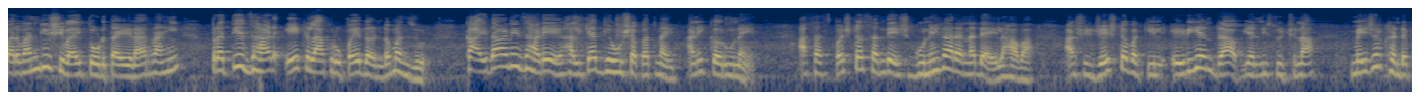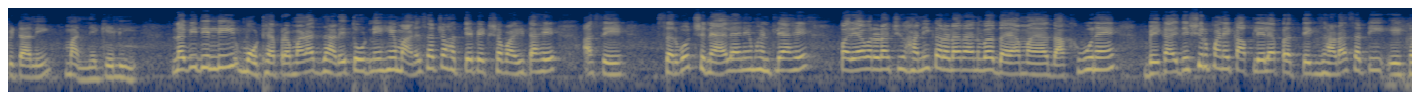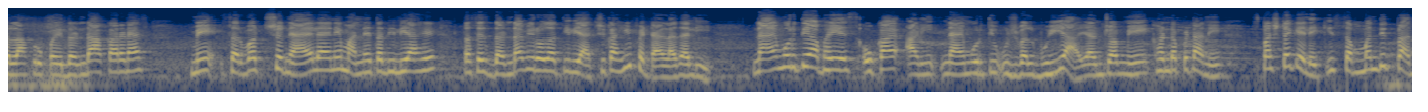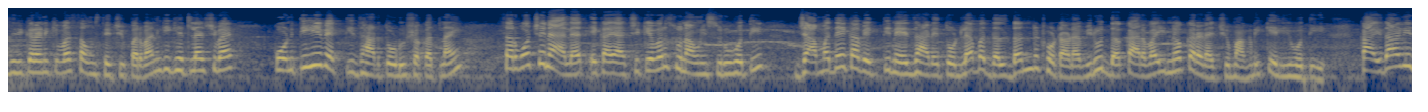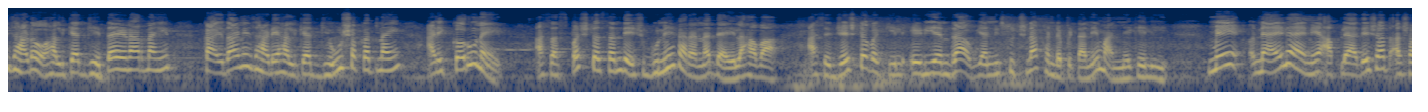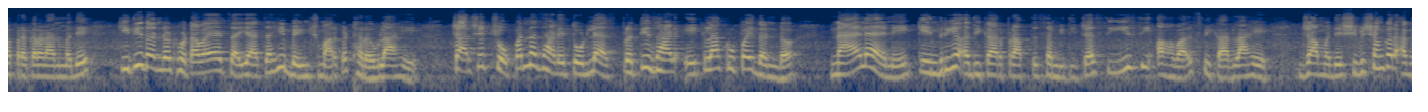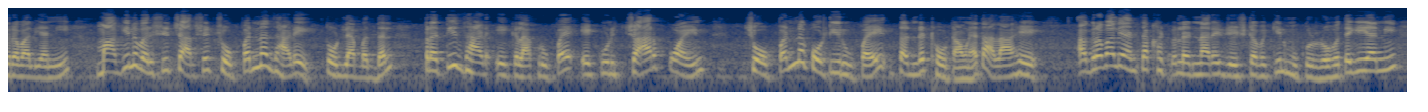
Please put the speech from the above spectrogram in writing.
परवानगीशिवाय तोडता येणार नाही. प्रति झाड एक लाख रुपये दंड मंजूर. कायदा आणि झाडे हलक्यात घेऊ शकत नाहीत आणि करू नयेत. असा स्पष्ट संदेश गुन्हेगारांना द्यायला हवा अशी ज्येष्ठ वकील एडियन राव यांनी सूचना मेजर खंडपीठाने मान्य केली. नवी दिल्ली मोठ्या प्रमाणात झाडे तोडणे हे माणसाच्या हत्येपेक्षा वाईट आहे असे सर्वोच्च न्यायालयाने म्हटले आहे. पर्यावरणाची हानी करणाऱ्यांवर दयामाया दाखवू नये. बेकायदेशीरपणे कापलेल्या प्रत्येक झाडासाठी एक लाख रुपये दंड आकारण्यास मे सर्वोच्च न्यायालयाने मान्यता दिली आहे. तसेच दंडाविरोधातील याचिकाही फेटाळण्यात आली. न्यायमूर्ती अभय एस ओकाय आणि न्यायमूर्ती उज्ज्वल भुईया यांच्या मे खंडपीठाने स्पष्ट केले की संबंधित प्राधिकरण किंवा संस्थेची परवानगी घेतल्याशिवाय कोणतीही व्यक्ती झाड तोडू शकत नाही. सर्वोच्च न्यायालयात एका याचिकेवर सुनावणी सुरू होती ज्यामध्ये एका व्यक्तीने झाडे तोडल्याबद्दल दंड ठोठावण्याविरुद्ध कारवाई न करण्याची मागणी केली होती. कायदा आणि झाडं हलक्यात घेता येणार नाहीत कायदा आणि झाडे हलक्यात घेऊ शकत नाही आणि करू नयेत असा स्पष्ट संदेश गुन्हेगारांना द्यायला हवा असे ज्येष्ठ वकील एडियन राव यांनी सूचना खंडपीठाने मान्य केली. मे न्यायालयाने आपल्या आदेशात अशा प्रकरणांमध्ये किती दंड ठोठावायचा याचाही बेंचमार्क ठरवला आहे. चारशे चोपन्न झाडे तोडल्यास प्रति झाड एक लाख रुपये दंड न्यायालयाने केंद्रीय अधिकार प्राप्त समितीच्या सीईसी अहवाल स्वीकारला आहे ज्यामध्ये शिवशंकर अग्रवाल यांनी मागील वर्षी चारशे चोपन्न झाडे तोडल्याबद्दल प्रति झाड एक लाख रुपये एकूण चार पॉईंट चोपन्न कोटी रुपये दंड ठोठावण्यात आला आहे. अग्रवाल यांचा खट लढणारे ज्येष्ठ वकील मुकुल रोहतगी यांनी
